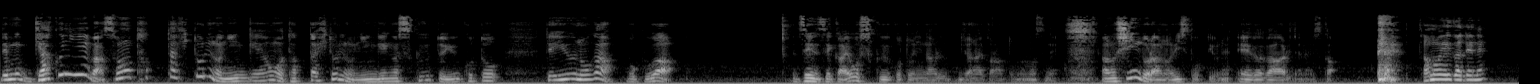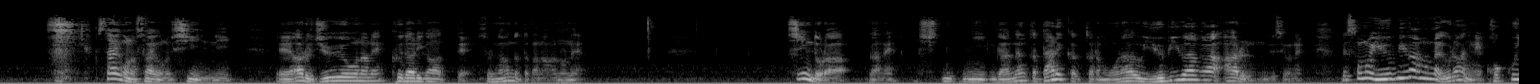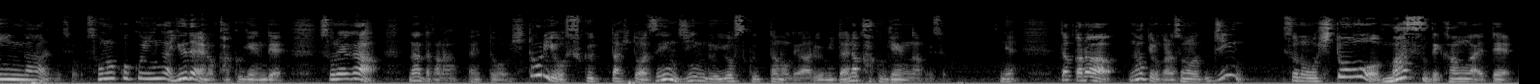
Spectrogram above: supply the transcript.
でも逆に言えば、そのたった一人の人間をたった一人の人間が救うということっていうのが、僕は全世界を救うことになるんじゃないかなと思いますね。あの、シンドラーのリストっていうね、映画があるじゃないですか。あの映画でね、最後の最後のシーンに、えー、ある重要なね、下りがあって、それ何だったかなあのね、シンドラがね、に、がなんか誰かからもらう指輪があるんですよね。で、その指輪のね、裏にね、刻印があるんですよ。その刻印がユダヤの格言で、それが、なんだかな、えっと、一人を救った人は全人類を救ったのである、みたいな格言なんですよ。ね。だから、なんていうのかな、その人、その人をマスで考えて、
